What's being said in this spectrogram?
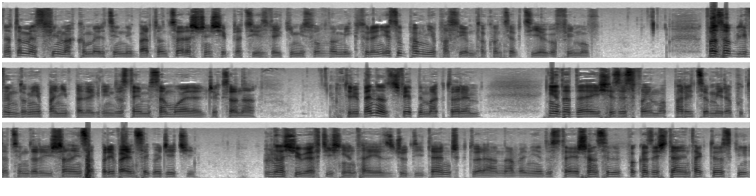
Natomiast w filmach komercyjnych Barton coraz częściej pracuje z wielkimi słowami, które nie zupełnie pasują do koncepcji jego filmów. W osobliwym domie pani Pellegrin dostajemy Samuela Jacksona, który będąc świetnym aktorem, nie nadaje się ze swoją aparycją i reputacją do roli szaleńca porywającego dzieci. Na siłę wciśnięta jest Judy Dench, która nawet nie dostaje szansy, by pokazać talent aktorski,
